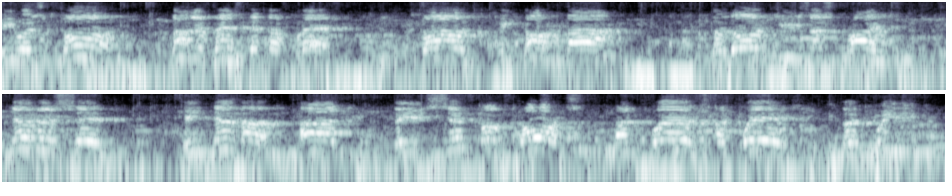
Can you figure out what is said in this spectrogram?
He was God manifest in the flesh. God become man. The Lord Jesus Christ never sinned. He never had the sinful thoughts and words and ways that we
